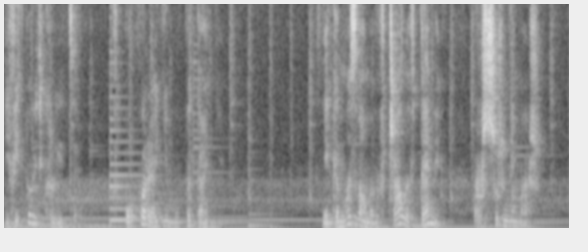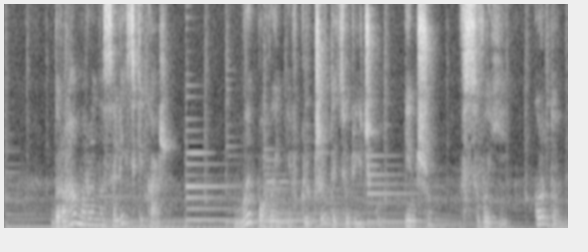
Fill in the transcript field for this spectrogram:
І відповідь криється в попередньому питанні, яке ми з вами вивчали в темі розширення меж. Дорога Марина Саліцькі каже: ми повинні включити цю річку іншу в свої кордони.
